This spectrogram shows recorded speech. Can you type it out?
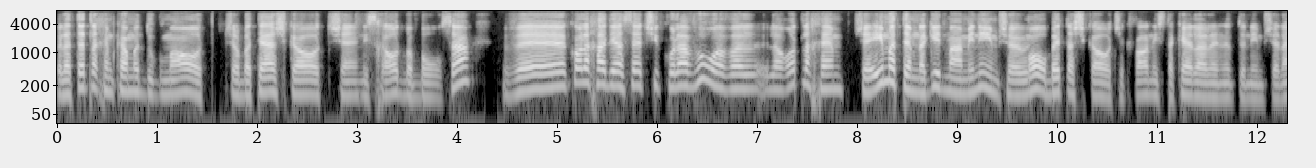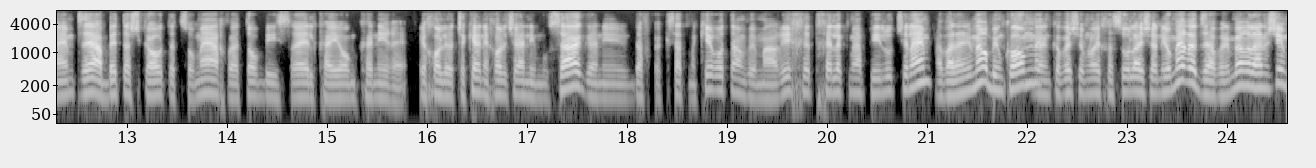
ולתת לכם כמה דוגמאות של בתי השקעות שנסחרות בבורסה, וכל אחד יעשה את שיקוליו הוא, אבל להראות לכם שאם אתם נגיד מאמינים שמור בית השקעות, שכבר נסתכל על הנתונים שלהם, זה הבית השקעות הצומח והטוב בישראל כיום כנראה. יכול להיות שכן, יכול להיות שאין לי מושג, אני דווקא קצת מכיר אותם ומעריך את חלק מהפעילות שלהם, אבל אני אומר במקום, ואני מקווה שהם לא יכעסו עליי שאני אומר את זה, אבל אני אומר לאנשים,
